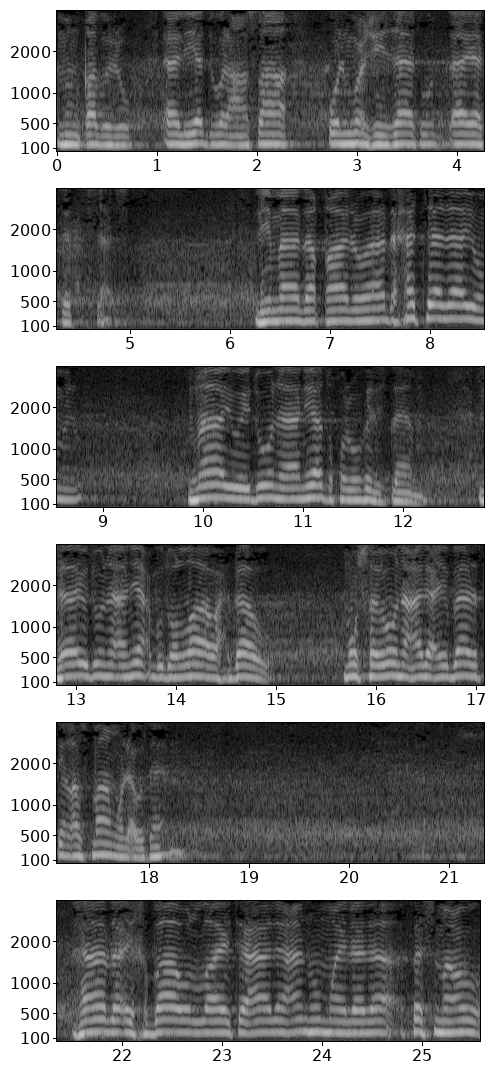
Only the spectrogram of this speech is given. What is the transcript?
من قبل اليد والعصا والمعجزات والآيات التساس. لماذا قالوا هذا؟ حتى لا يؤمنوا. ما يريدون أن يدخلوا في الإسلام. لا يريدون أن يعبدوا الله وحده مصرون على عبادة الأصنام والأوثان. هذا إخبار الله تعالى عنهم وإلا لا؟ فاسمعوا.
